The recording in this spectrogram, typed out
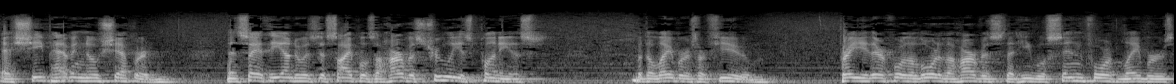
as sheep having no shepherd. Then saith he unto his disciples, The harvest truly is plenteous, but the laborers are few. Pray ye therefore the Lord of the harvest that he will send forth laborers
